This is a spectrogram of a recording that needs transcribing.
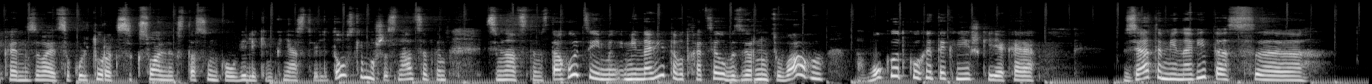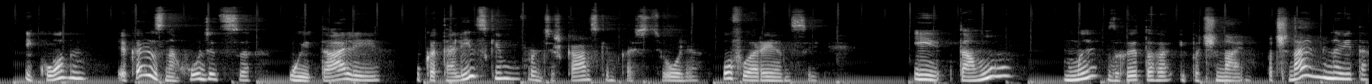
якая называецца культура сексуальных стасункаў у вялікім княстве літоўскім у 16 17 стагоддзі менавіта вот хацела бы звярнуць увагу на вокладку гэтай кніжкі, якая взята менавіта з іконы, якая знаходзіцца у Італіі у каталіцкім францішканскім касцёле у Флоренцыі. І таму мы з гэтага і пачынаем. Пачынаем менавіта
